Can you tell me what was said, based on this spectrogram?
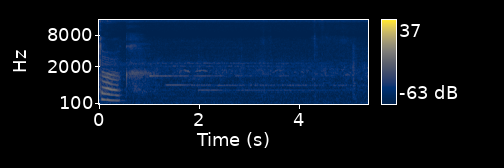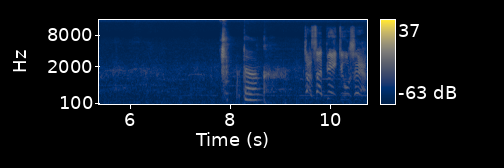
так. Так. Да забей ты уже!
